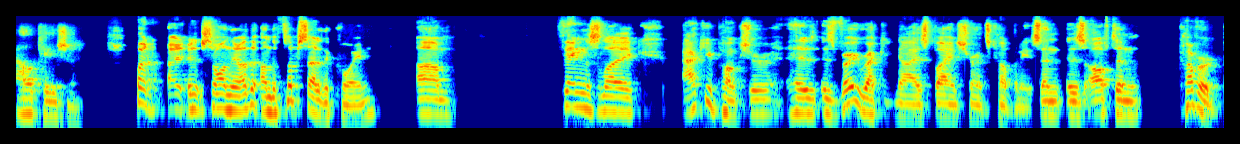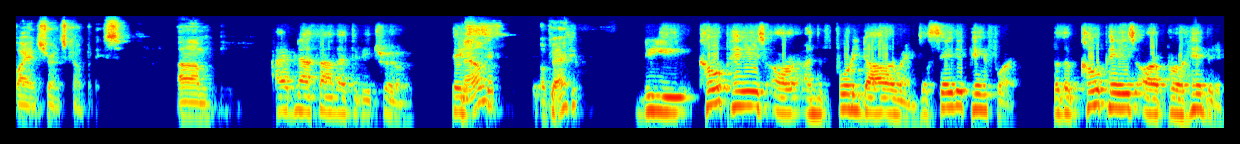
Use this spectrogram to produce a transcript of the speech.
allocation. But uh, so on the other on the flip side of the coin, um, things like acupuncture has, is very recognized by insurance companies and is often covered by insurance companies. Um, I have not found that to be true. They No? say- okay. the co-pays are in the $40 range. They'll say they pay for it, but the co-pays are prohibitive.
